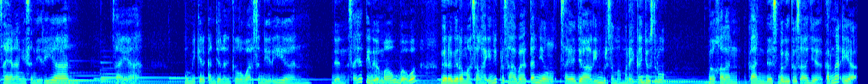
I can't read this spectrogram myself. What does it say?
saya nangis sendirian. Saya memikirkan jalan keluar sendirian. Dan saya tidak mau bahwa gara-gara masalah ini persahabatan yang saya jalin bersama mereka justru bakalan kandas begitu saja. Karena ya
